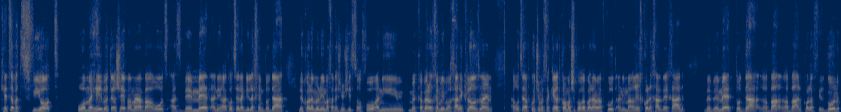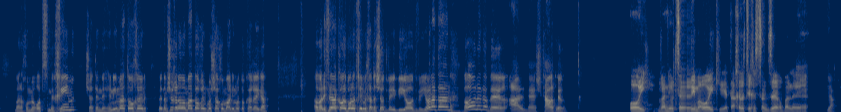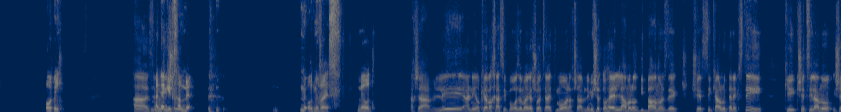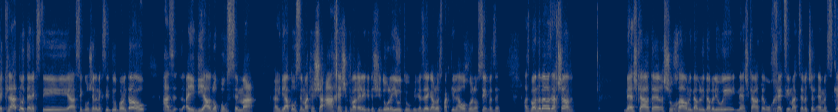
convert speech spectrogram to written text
קצב הצפיות הוא המהיר ביותר שאי פעם היה בערוץ אז באמת אני רק רוצה להגיד לכם תודה. לכל המנויים החדשים שהצטרפו אני מקבל אתכם בברכה לקלוזליין ערוץ ההאבקות שמסקר את כל מה שקורה בעולם ההאבקות אני מעריך כל אחד ואחד ובאמת תודה רבה רבה על כל הפרגון ואנחנו מאוד שמחים שאתם נהנים מהתוכן ותמשיכו ליהנות מהתוכן כמו שאנחנו מעלים אותו כרגע. אבל לפני הכל בואו נתחיל מחדשות וידיעות ויונתן בואו נדבר על נש קרטר אוי, ואני עוצר עם האוי, כי אתה אחרי זה צריך לסנזר, אבל... יא. אוי. אה, זה מה אני אגיד לך? מאוד מבאס, מאוד. עכשיו, לי, אני עוקב אחרי הסיפור הזה מהרגע שהוא יצא אתמול. עכשיו, למי שתוהה למה לא דיברנו על זה כשסיקרנו את NXT, כי כשצילמנו, כשהקלטנו את NXT, הסיקור של NXT 2.0, אז הידיעה עוד לא פורסמה. הידיעה פורסמה כשעה אחרי שכבר העליתי את השידור ליוטיוב, בגלל זה גם לא הספקתי לערוך ולהוסיף את זה. אז בואו נדבר על זה עכשיו. נש קרטר שוחרר מ-WWE, נש קרטר הוא חצי מהצוות של MSK,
